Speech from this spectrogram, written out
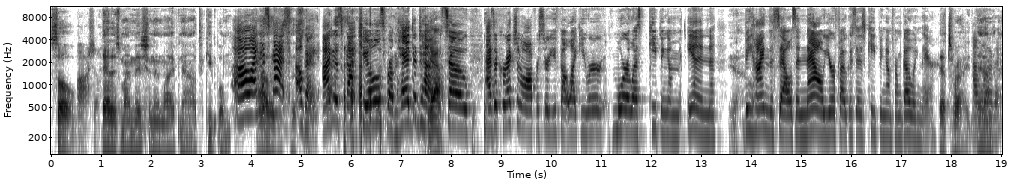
So Awesome. that is my mission in life now to keep them. Oh, I out just of got okay. I just got chills from head to toe. Yeah. So, as a correctional officer, you felt like you were more or less keeping them in Yeah. behind the cells, and now your focus is keeping them from going there. That's right. I love it.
